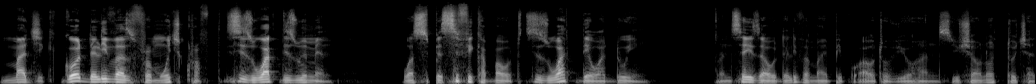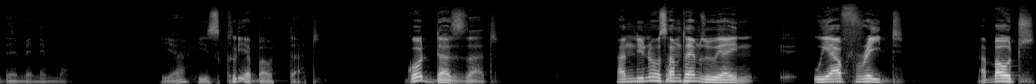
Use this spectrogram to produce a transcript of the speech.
magic. God delivers from witchcraft. This is what these women were specific about. This is what they were doing. And says, I will deliver my people out of your hands. You shall not torture them anymore. Yeah, he's clear about that. God does that. And you know, sometimes we are in we are afraid about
